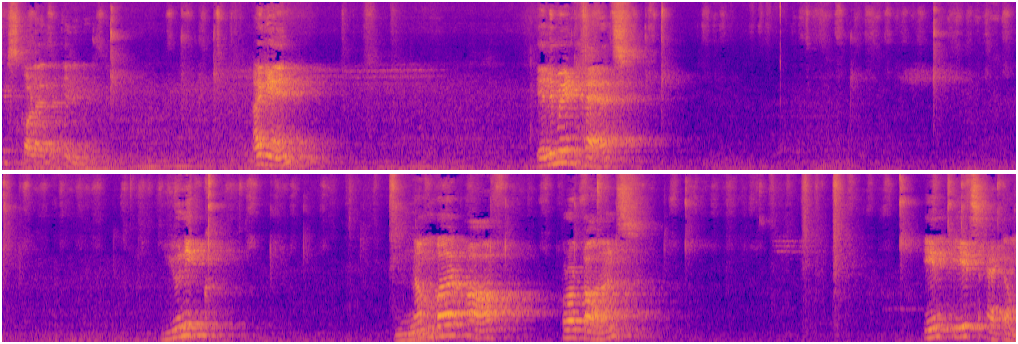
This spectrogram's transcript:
It's called as an element. Again element has unique number of protons in its atom.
